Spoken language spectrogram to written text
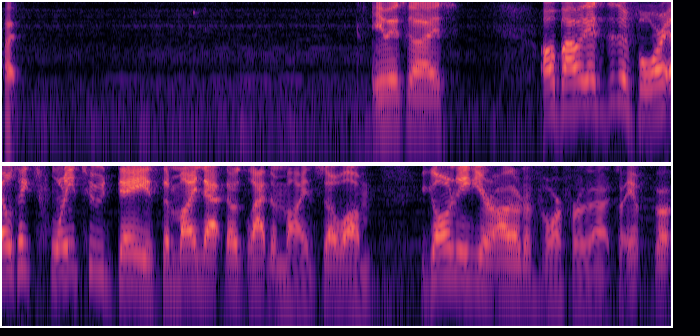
What? Anyways, guys. Oh, by the way, guys, the four, it'll take 22 days to mine that those Latin mines. So, um, you're going to need your other four for that. So, uh,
